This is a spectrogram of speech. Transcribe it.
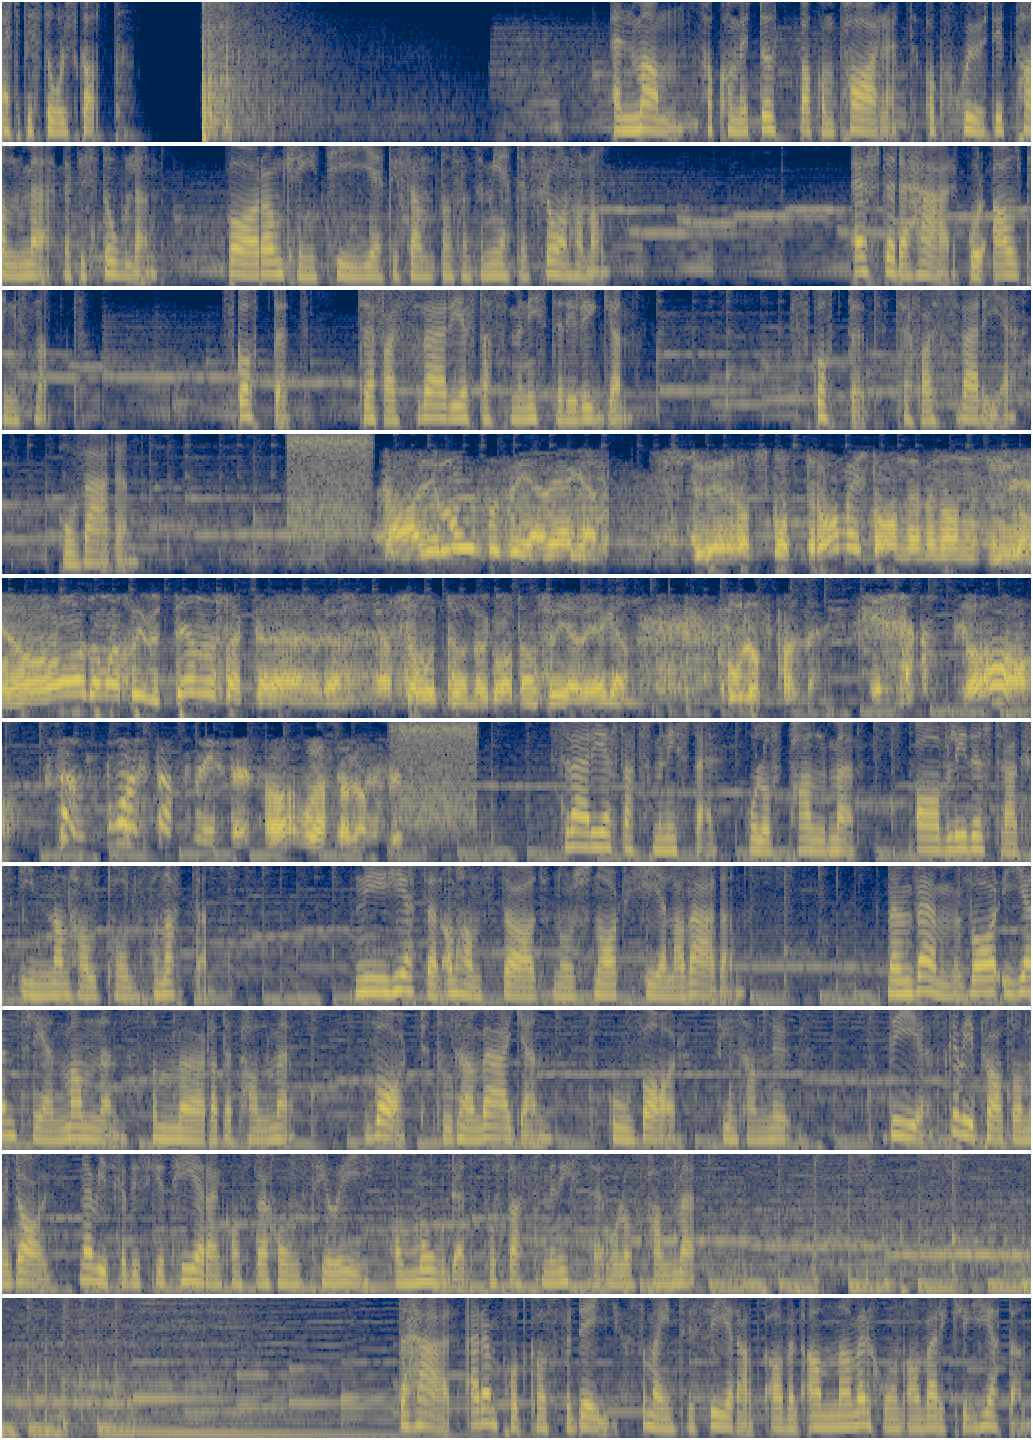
Ett pistolskott. En man har kommit upp bakom paret och skjutit Palme med pistolen bara omkring 10-15 centimeter från honom. Efter det här går allting snabbt. Skottet träffar Sveriges statsminister i ryggen. Skottet träffar Sverige och världen. Ja, det är mord på Sveavägen. Du, är det något skottdrama i stan där med någon... Ja, de har skjutit en stackare här hördu. På Tunnelgatan Sveavägen. Olof Palme. Är det sant? Ja! Sant? Vår statsminister? Ja, våra statsminister. Sveriges statsminister, Olof Palme, avlider strax innan halv tolv på natten. Nyheten om hans död når snart hela världen. Men vem var egentligen mannen som mördade Palme? Vart tog han vägen? Och var finns han nu? Det ska vi prata om idag när vi ska diskutera en konspirationsteori om mordet på statsminister Olof Palme. Det här är en podcast för dig som är intresserad av en annan version av verkligheten.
